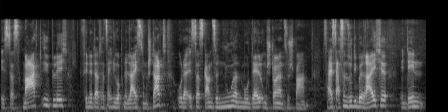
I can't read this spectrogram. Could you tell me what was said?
Ist das marktüblich? Findet da tatsächlich überhaupt eine Leistung statt oder ist das Ganze nur ein Modell, um Steuern zu sparen? Das heißt, das sind so die Bereiche, in denen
